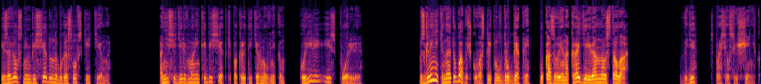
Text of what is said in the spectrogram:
и завел с ним беседу на богословские темы. Они сидели в маленькой беседке, покрытой терновником, курили и спорили. «Взгляните на эту бабочку!» — воскликнул вдруг Гепли, указывая на край деревянного стола. «Где?» — спросил священник.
